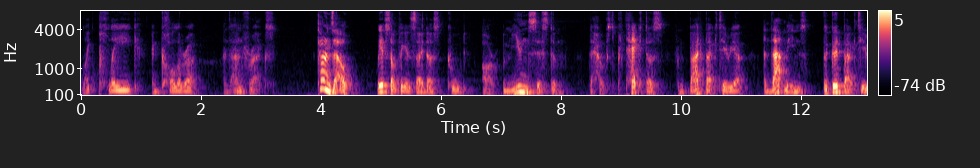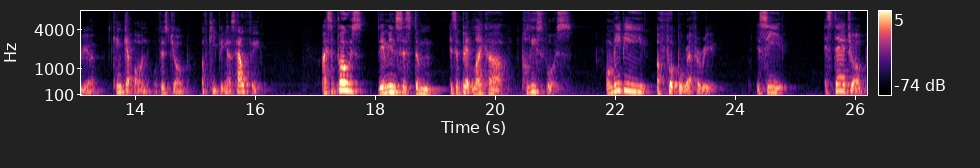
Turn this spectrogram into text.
like plague and cholera and anthrax. Turns out we have something inside us called our immune system that helps to protect us from bad bacteria, and that means the good bacteria can get on with its job of keeping us healthy. I suppose the immune system is a bit like a police force, or maybe a football referee. You see, it's their job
